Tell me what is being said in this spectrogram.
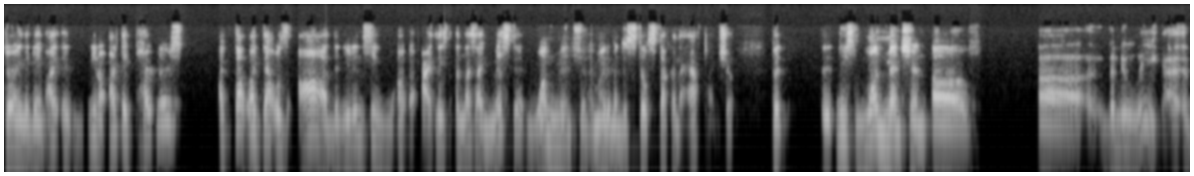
during the game. I, it, you know, aren't they partners? I felt like that was odd that you didn't see, uh, uh, at least unless I missed it, one mention. I might have been just still stuck on the halftime show, but at least one mention of uh, the new league I,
